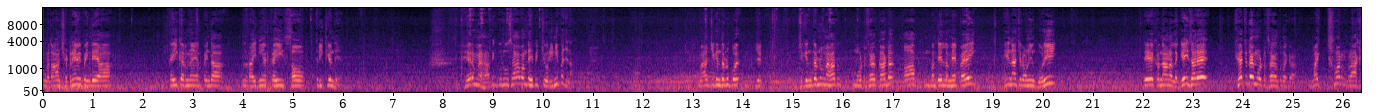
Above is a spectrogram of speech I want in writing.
ਮੈਦਾਨ ਛੱਡਣੇ ਵੀ ਪੈਂਦੇ ਆ, ਕਈ ਕਰਨੇ ਪੈਂਦਾ, ਲੜਾਈ ਦੀਆਂ ਕਈ 100 ਤਰੀਕੇ ਹੁੰਦੇ ਆ। ਫਿਰ ਮੈਂ ਕਿਹਾ ਵੀ ਗੁਰੂ ਸਾਹਿਬ ਆਂਦੇ ਸੀ ਵੀ ਚੋਰੀ ਨਹੀਂ ਭਜਣਾ। ਮੈਂ ਕਿਹਾ ਜੋਗਿੰਦਰ ਨੂੰ ਜੋਗਿੰਦਰ ਨੂੰ ਮੈਂ ਕਿਹਾ ਤੂੰ ਮੋਟਰਸਾਈਕਲ ਕੱਢ ਆ ਬੰਦੇ ਲੰਮੇ ਪਏ ਈ, ਇਹਨਾਂ ਚਲਾਉਣੀ ਗੋਲੀ। ਤੇ ਕੰਨਾਂ ਨਾਲ ਲੱਗੇ ਹੀ ਸਾਰੇ ਖਿੱਚਦੇ ਮੋਟਰਸਾਈਕਲ ਤੋਂ ਮੈਂ ਕਰਾਂ ਮੈਂ ਇੱਥੋਂ ਰੱਖ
